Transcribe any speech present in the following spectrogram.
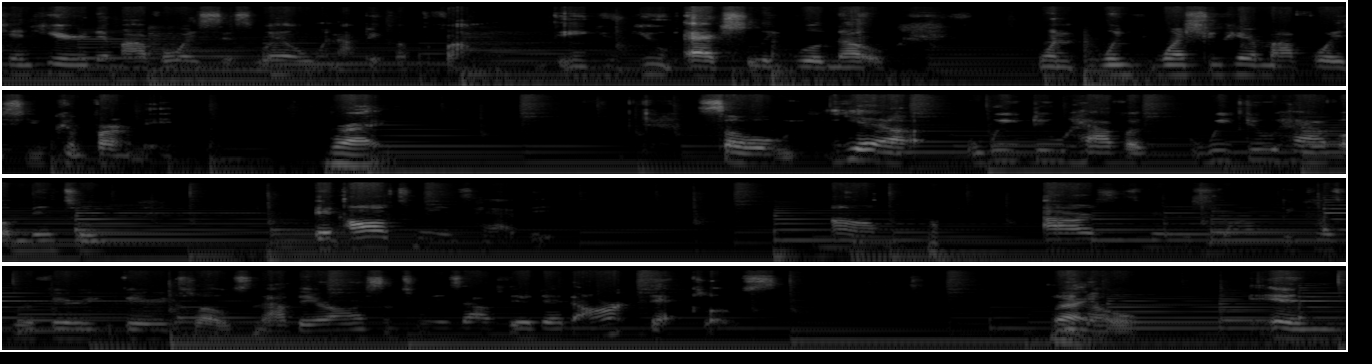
can hear it in my voice as well when I pick up the phone. Then you you actually will know when when once you hear my voice, you confirm it. Right. So yeah, we do have a we do have a mental, and all twins have it. Um, ours is very strong because we're very very close. Now there are some twins out there that aren't that close. Right. You know, and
